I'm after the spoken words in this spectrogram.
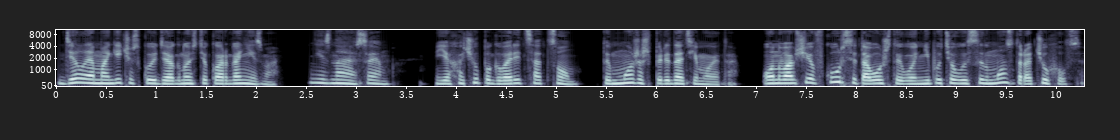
делая магическую диагностику организма. «Не знаю, Сэм. Я хочу поговорить с отцом. Ты можешь передать ему это? Он вообще в курсе того, что его непутевый сын-монстр очухался?»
